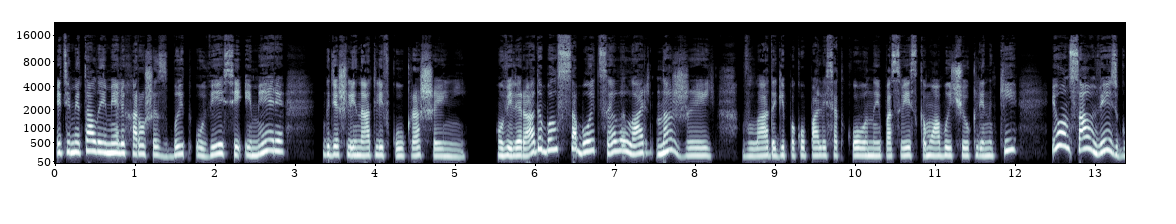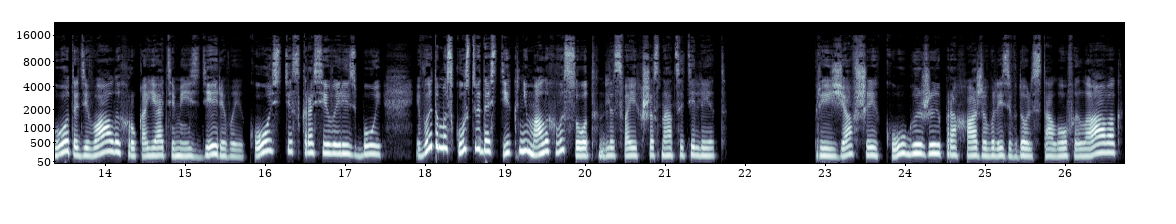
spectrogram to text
Эти металлы имели хороший сбыт у Веси и Мере, где шли на отливку украшений. У Велерада был с собой целый ларь ножей. В Ладоге покупались откованные по свейскому обычаю клинки, и он сам весь год одевал их рукоятями из дерева и кости с красивой резьбой, и в этом искусстве достиг немалых высот для своих шестнадцати лет. Приезжавшие кугыжи прохаживались вдоль столов и лавок,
